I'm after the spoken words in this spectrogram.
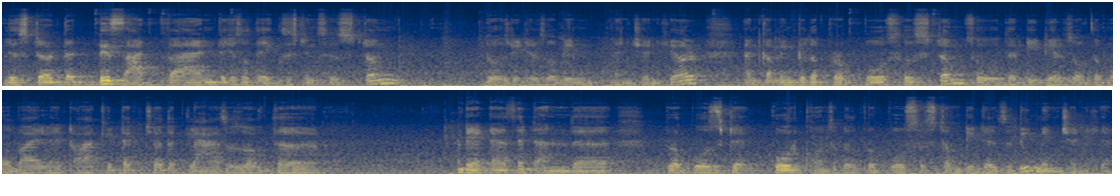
listed the disadvantages of the existing system those details have been mentioned here. And coming to the proposed system so the details of the mobile net architecture the classes of the dataset and the proposed core concept of the proposed system details have been mentioned here.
